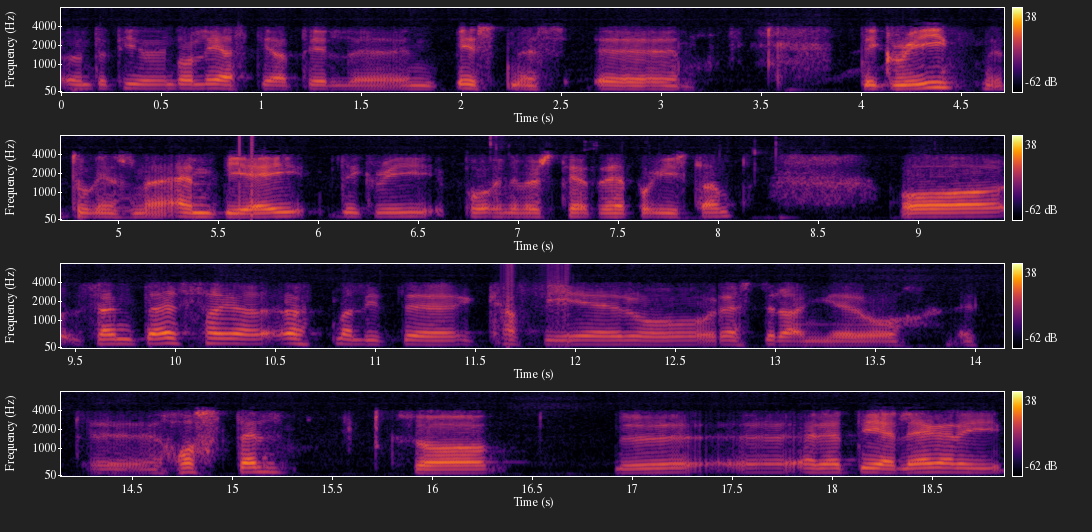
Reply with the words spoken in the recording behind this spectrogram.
Under tiden då läste jag till en business degree. Jag tog en sån här MBA degree på universitetet här på Island. Och sen dess har jag öppnat lite kaféer och restauranger och ett eh, hostel. Så nu eh, är jag delägare i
